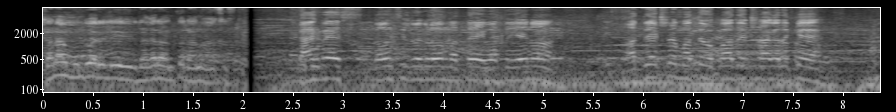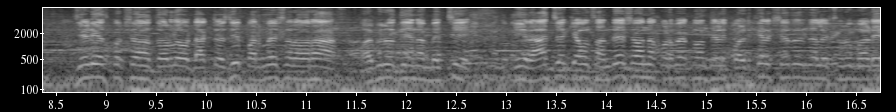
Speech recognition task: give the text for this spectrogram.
ಚೆನ್ನಾಗಿ ಮುಂದುವರಿಲಿ ನಗರ ಅಂತ ನಾನು ಆಶಿಸ್ತೀನಿ. ಕಾಂಗ್ರೆಸ್ ಕೌನ್ಸಿಲರ್ಗಳು ಮತ್ತು ಇವತ್ತು ಏನು ಅಧ್ಯಕ್ಷರು ಮತ್ತು ಉಪಾಧ್ಯಕ್ಷರಾಗೋದಕ್ಕೆ ಜೆ ಡಿ ಎಸ್ ಪಕ್ಷ ತೊರೆದು ಡಾಕ್ಟರ್ ಜಿ ಪರಮೇಶ್ವರ್ ಅವರ ಅಭಿವೃದ್ಧಿಯನ್ನು ಮೆಚ್ಚಿ ಈ ರಾಜ್ಯಕ್ಕೆ ಒಂದು ಸಂದೇಶವನ್ನು ಕೊಡಬೇಕು ಅಂತೇಳಿ ಪಡ್ಕೇರಿ ಕ್ಷೇತ್ರದಿಂದಲೇ ಶುರು ಮಾಡಿ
